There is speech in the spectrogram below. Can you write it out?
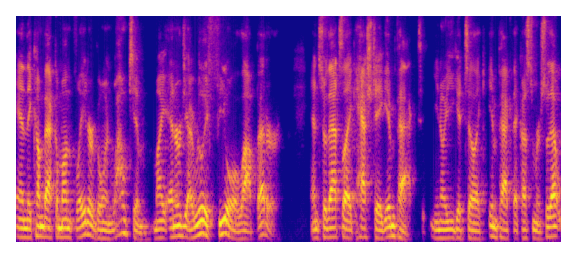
and they come back a month later going, wow, Tim, my energy, I really feel a lot better. And so that's like hashtag impact, you know, you get to like impact that customer. So that,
